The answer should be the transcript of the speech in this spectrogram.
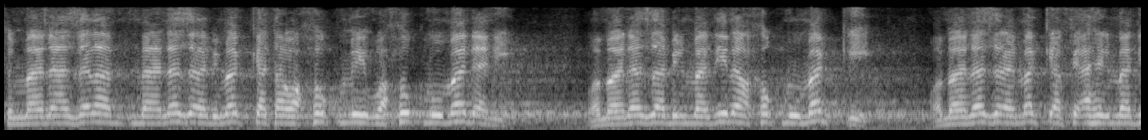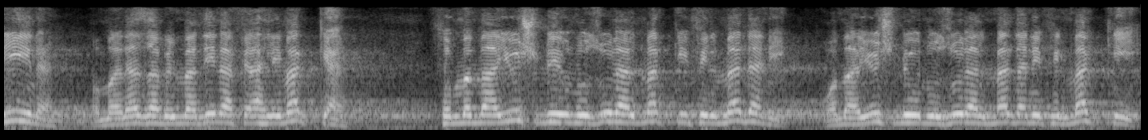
ثم نزل ما نزل بمكة وحكم وحكم مدني وما نزل بالمدينة حكم مكي وما نزل بمكة في أهل المدينة وما نزل بالمدينة في أهل مكة. ثم ما يشبه نزول المكي في المدني وما يشبه نزول المدني في المكي.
